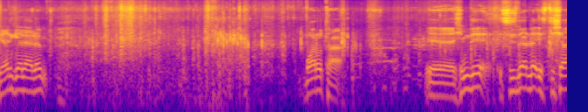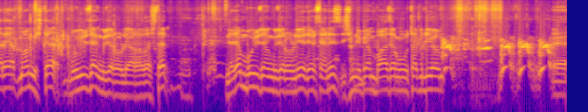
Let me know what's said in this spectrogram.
gel gelelim Baruta. Ee, şimdi sizlerle istişare yapmam işte bu yüzden güzel oluyor arkadaşlar. Neden bu yüzden güzel oluyor derseniz şimdi ben bazen unutabiliyorum. Ee,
